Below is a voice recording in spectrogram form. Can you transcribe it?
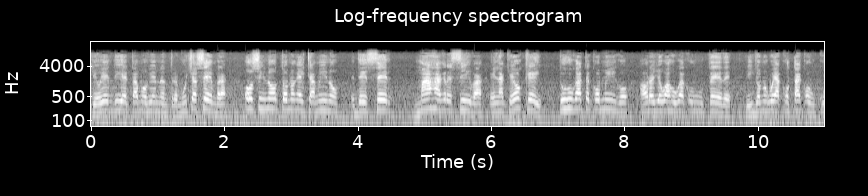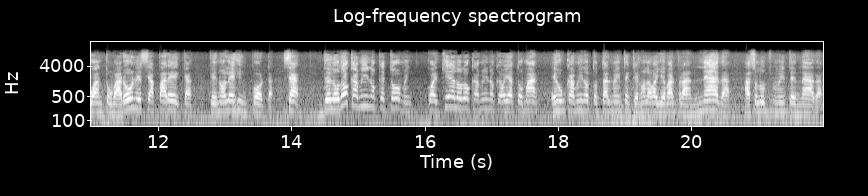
que hoy en día estamos viendo entre muchas hembras, o si no, toman el camino de ser más agresiva en la que, ok, tú jugaste conmigo, ahora yo voy a jugar con ustedes y yo me voy a acostar con cuantos varones se aparezcan que no les importa. O sea, de los dos caminos que tomen, cualquiera de los dos caminos que vaya a tomar es un camino totalmente que no la va a llevar para nada, absolutamente nada.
